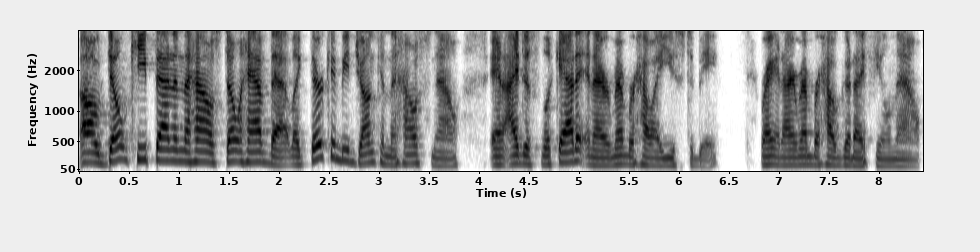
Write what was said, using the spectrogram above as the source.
"Oh, don't keep that in the house. Don't have that." Like there can be junk in the house now, and I just look at it and I remember how I used to be, right? And I remember how good I feel now.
